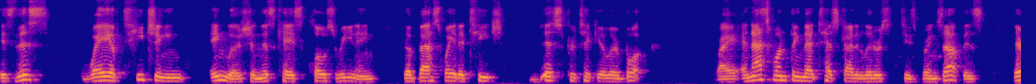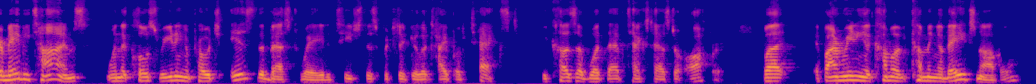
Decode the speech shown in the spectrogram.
is this way of teaching English, in this case, close reading, the best way to teach this particular book? Right. And that's one thing that text guided literacies brings up is there may be times when the close reading approach is the best way to teach this particular type of text because of what that text has to offer. But if I'm reading a coming of age novel,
